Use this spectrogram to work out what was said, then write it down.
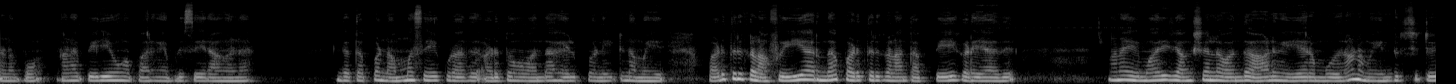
நினைப்போம். ஆனால் பெரியவங்க பாருங்கள் எப்படி செய்கிறாங்கன்னு இந்த தப்பை நம்ம செய்யக்கூடாது. அடுத்தவங்க வந்தால் ஹெல்ப் பண்ணிவிட்டு நம்ம படுத்துருக்கலாம். படுத்திருக்கலாம் ஃப்ரீயாக இருந்தால் படுத்திருக்கலாம். தப்பே கிடையாது. ஆனால் இது மாதிரி ஜங்ஷனில் வந்து ஆளுங்க ஏறும்போதுலாம் நம்ம எந்திரிச்சிட்டு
